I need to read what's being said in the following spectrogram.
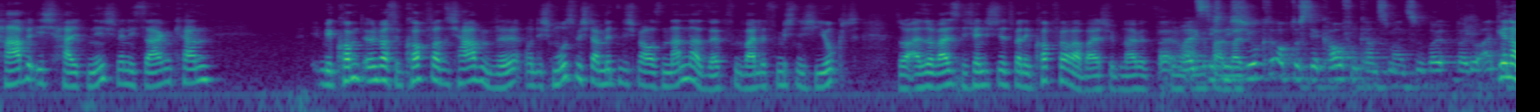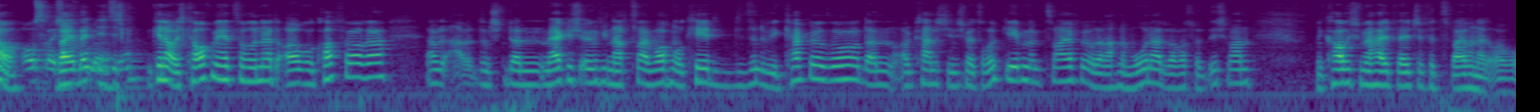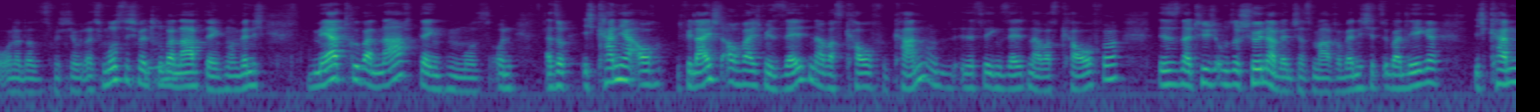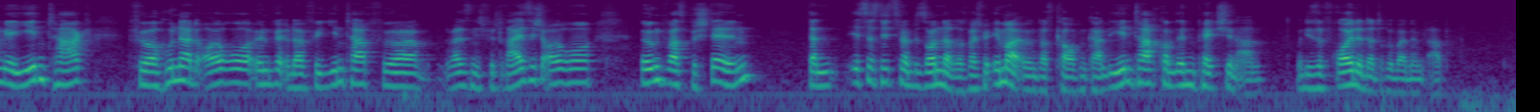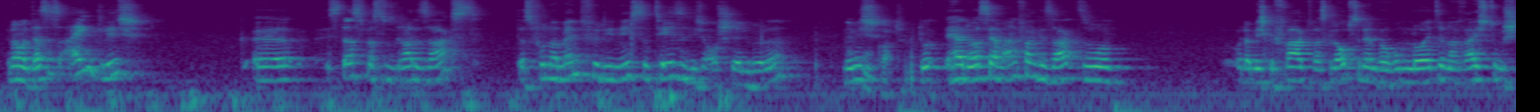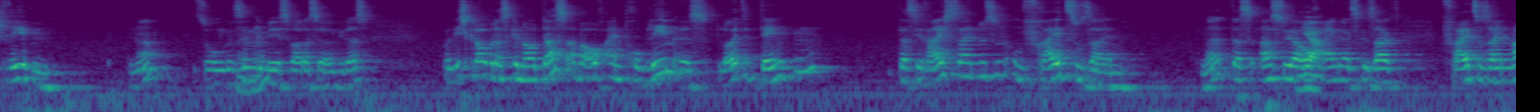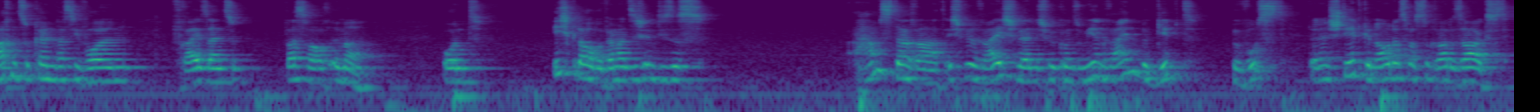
habe ich halt nicht, wenn ich sagen kann, mir kommt irgendwas im Kopf, was ich haben will und ich muss mich damit nicht mehr auseinandersetzen, weil es mich nicht juckt so, also weiß ich nicht, wenn ich jetzt bei den Kopfhörerbeispiel bleibe, weil, weil es dich nicht weil juckt, ob du es dir kaufen kannst, meinst du, weil, weil du einfach genau, ausreichend weil, wenn ich, ja? Genau, ich kaufe mir jetzt für 100 Euro Kopfhörer, dann, dann, merke ich irgendwie nach zwei Wochen, okay, die, die, sind irgendwie kacke, so, dann kann ich die nicht mehr zurückgeben im Zweifel oder nach einem Monat oder was weiß ich wann. Dann kaufe ich mir halt welche für 200 Euro, ohne dass es mich juckt. Also ich muss nicht mehr drüber mhm. nachdenken. Und wenn ich mehr drüber nachdenken muss und also ich kann ja auch, vielleicht auch, weil ich mir seltener was kaufen kann und deswegen seltener was kaufe, ist es natürlich umso schöner, wenn ich das mache. Wenn ich jetzt überlege, ich kann mir jeden Tag für 100 Euro oder für jeden Tag für, weiß ich nicht, für 30 Euro irgendwas bestellen, dann ist es nichts mehr Besonderes, weil ich mir immer irgendwas kaufen kann. Jeden Tag kommt irgendein Päckchen an und diese Freude darüber nimmt ab. Genau, und das ist eigentlich, äh, ist das, was du gerade sagst, das Fundament für die nächste These, die ich aufstellen würde. Nämlich, Oh Gott. du, Herr, du hast ja am Anfang gesagt, so, oder mich gefragt, was glaubst du denn, warum Leute nach Reichtum streben? Ne? So sinngemäß war das ja irgendwie das. Und ich glaube, dass genau das aber auch ein Problem ist. Leute denken, dass sie reich sein müssen, um frei zu sein. Ne? Das hast du ja, Ja. auch eingangs gesagt. Frei zu sein, machen zu können, was sie wollen, frei sein zu was war auch immer. Und ich glaube, wenn man sich in dieses Hamsterrad, ich will reich werden, ich will konsumieren, reinbegibt, bewusst, dann entsteht genau das, was du gerade sagst.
